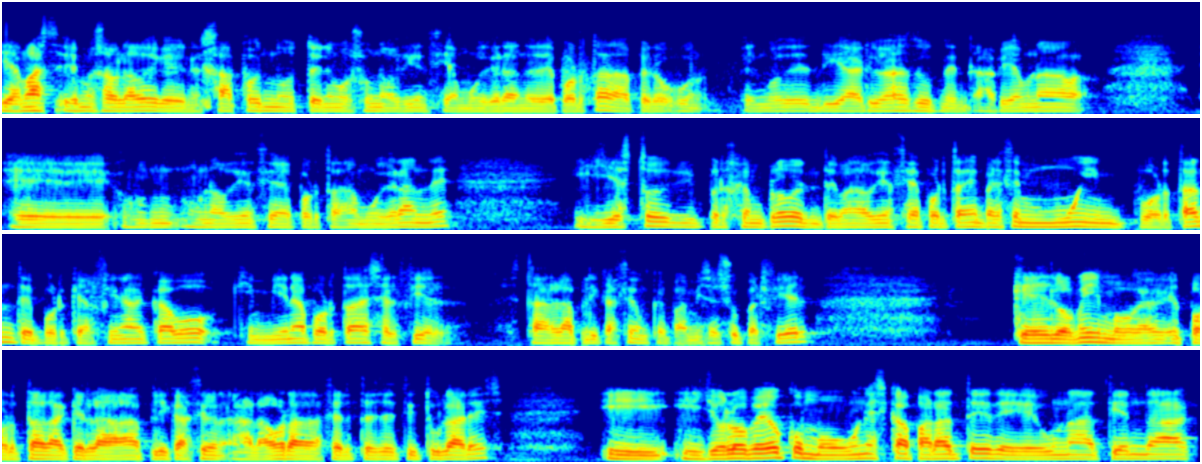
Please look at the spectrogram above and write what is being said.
Y además hemos hablado de que en Japón no tenemos una audiencia muy grande de portada, pero bueno, vengo de diarios donde había una, eh, una audiencia de portada muy grande. Y esto, por ejemplo, en tema de audiencia de portada me parece muy importante, porque al fin y al cabo quien viene a portada es el fiel. Está la aplicación que para mí es súper fiel, que es lo mismo portada que la aplicación a la hora de hacer test de titulares, y, yo lo veo como un escaparate de una tienda,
